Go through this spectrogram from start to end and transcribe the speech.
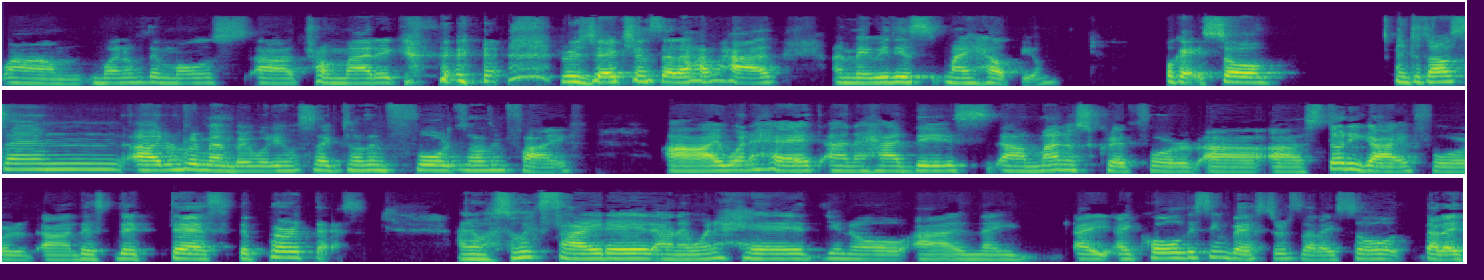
um, one of the most uh, traumatic rejections that I have had, and maybe this might help you. Okay, so in 2000, I don't remember, but it was like 2004, 2005. I went ahead and I had this uh, manuscript for uh, a study guide for uh, this the test, the PER test and I was so excited and I went ahead, you know, and I, I, I called these investors that I saw that I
